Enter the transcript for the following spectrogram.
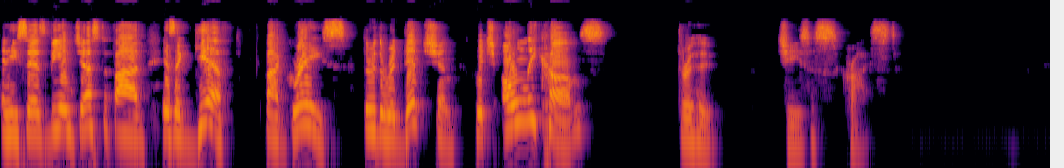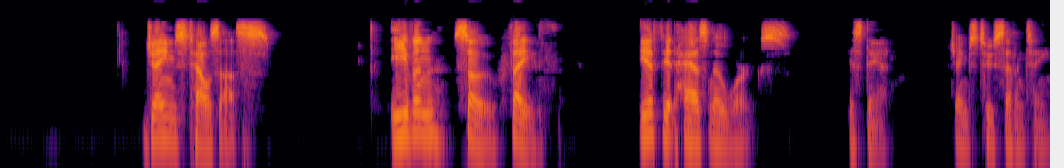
and he says being justified is a gift by grace through the redemption which only comes through who? Jesus Christ. James tells us, even so, faith, if it has no works, is dead. James 2:17.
